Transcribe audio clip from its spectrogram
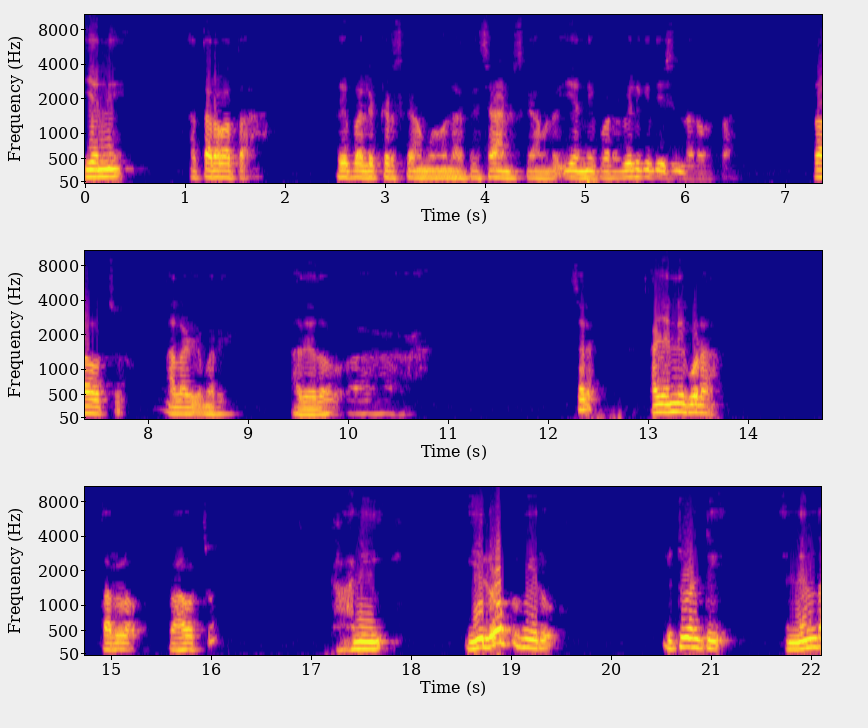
ఇవన్నీ ఆ తర్వాత రేపు లిక్కర్ స్కాము లేకపోతే శాండ్ స్కాములు ఇవన్నీ కూడా వెలికి తీసిన తర్వాత రావచ్చు. అలాగే మరి అదేదో సరే అవన్నీ కూడా త్వరలో రావచ్చు. కానీ ఈలోపు మీరు ఇటువంటి నింద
